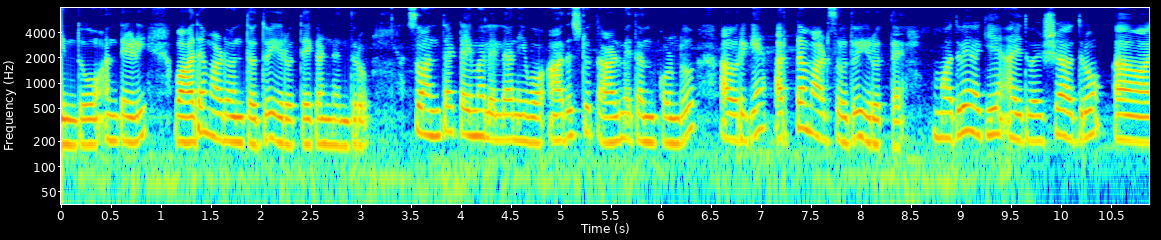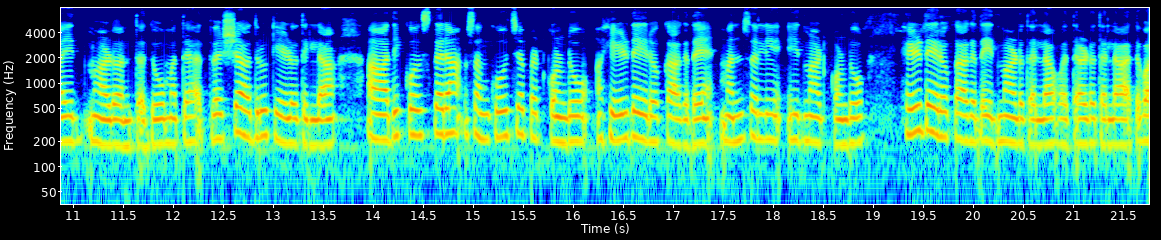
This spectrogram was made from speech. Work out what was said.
ನಿಂದು, ಅಂತೇಳಿ ವಾದ ಮಾಡುವಂಥದ್ದು ಇರುತ್ತೆ ಗಂಡಂದರು. ಸೊ ಅಂಥ ಟೈಮಲ್ಲೆಲ್ಲ ನೀವು ಆದಷ್ಟು ತಾಳ್ಮೆ ತಂದ್ಕೊಂಡು ಅವರಿಗೆ ಅರ್ಥ ಮಾಡಿಸೋದು ಇರುತ್ತೆ. ಮದುವೆ ಆಗಿ ಐದು ವರ್ಷ ಆದರೂ ಇದು ಮಾಡುವಂಥದ್ದು, ಮತ್ತು ಹತ್ತು ವರ್ಷ ಆದರೂ ಕೇಳೋದಿಲ್ಲ. ಅದಕ್ಕೋಸ್ಕರ ಸಂಕೋಚ ಪಟ್ಕೊಂಡು ಹೇಳದೇ ಇರೋಕ್ಕಾಗದೆ ಮನಸ್ಸಲ್ಲಿ ಇದು ಮಾಡಿಕೊಂಡು ಹೇಳದೇ ಇರೋಕ್ಕಾಗದೆ ಇದು ಮಾಡೋದಲ್ಲ, ಒದ್ದಾಡೋದಲ್ಲ, ಅಥವಾ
